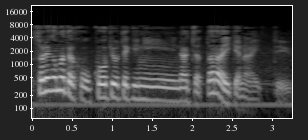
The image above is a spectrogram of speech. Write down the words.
それがまたこう公共的になっちゃったらいけないっていう。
